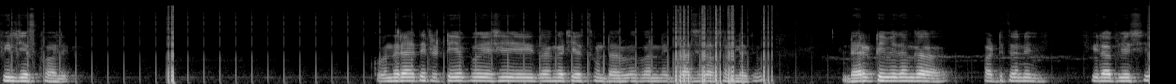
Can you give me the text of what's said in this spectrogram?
ఫీల్ చేసుకోవాలి. కొందరు అయితే ఇట్లా టేప్ వేసి ఈ విధంగా చేస్తుంటారు అవన్నీ ప్రాసెస్ అవసరం లేదు. డైరెక్ట్ ఈ విధంగా పట్టితోని ఫిలప్ చేసి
